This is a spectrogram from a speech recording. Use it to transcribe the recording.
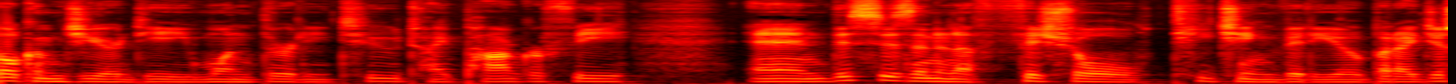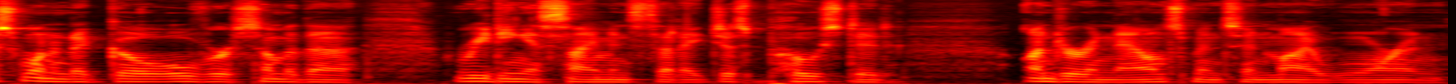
Welcome GRD 132 Typography, and this isn't an official teaching video, but I just wanted to go over some of the reading assignments that I just posted under announcements in my Warren,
